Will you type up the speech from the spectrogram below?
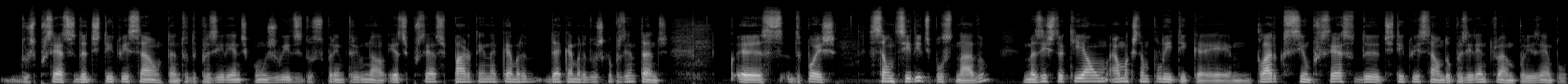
dos processos de destituição, tanto de presidentes como juízes do Supremo Tribunal. Esses processos partem na Câmara, da Câmara dos Representantes. Eh, depois são decididos pelo Senado, mas isto aqui é, um- é uma questão política. É claro que se um processo de destituição do Presidente Trump, por exemplo,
